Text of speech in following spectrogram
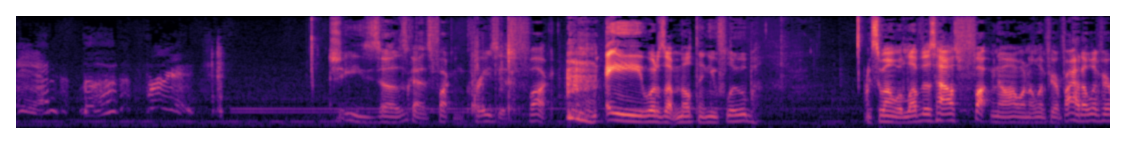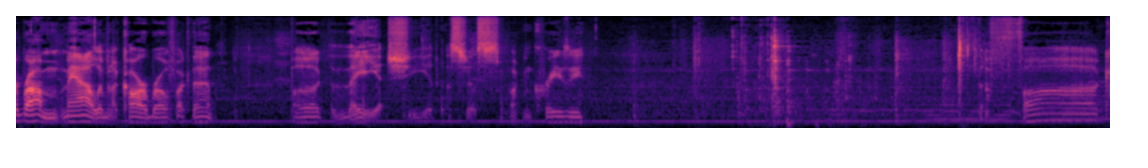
in the fridge. Jesus, this guy's fucking crazy as fuck. hey, what is up, Milton? You floob? Someone would love this house? Fuck no, I want to live here. If I had to live here, bro, man, I'd live in a car, bro. Fuck that. Fuck that shit. That's just fucking crazy. The fuck?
